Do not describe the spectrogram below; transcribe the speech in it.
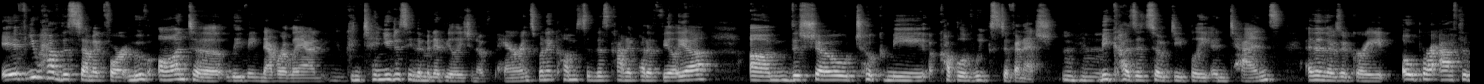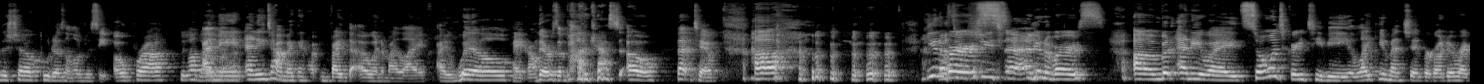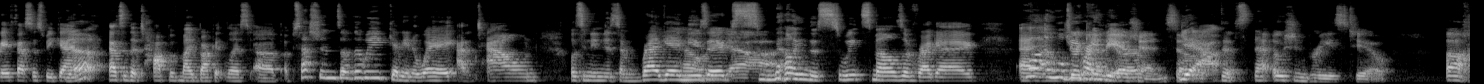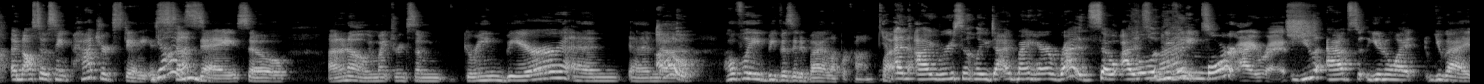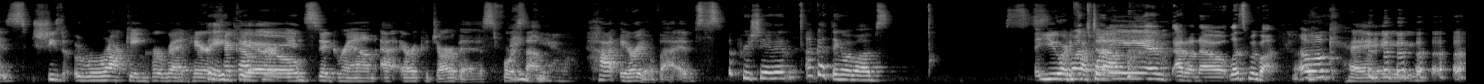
if you have the stomach for it, move on to Leaving Neverland. You continue to see the manipulation of parents when it comes to this kind of pedophilia. Um, the show took me a couple of weeks to finish Mm-hmm. because it's so deeply intense. And then there's a great Oprah after the show. Who doesn't love to see Oprah? We love I mean, anytime I can invite the O into my life, I will. Hey, girl. There was a podcast. Oh, that too. Uh, universe. she said. Universe. Um, but anyway, so much great TV. Like you mentioned, we're going to a reggae fest this weekend. Yeah. That's at the top of my bucket list of obsessions of the week. Getting away out of town, listening to some reggae Hell music, yeah. smelling the sweet smells of reggae, and well, and we'll be drinking right on the beer. ocean, so Yeah. that's that ocean breeze too. Ugh, and also St. Patrick's Day is Yes. Sunday, so I don't know. We might drink some green beer and and uh, Oh. hopefully be visited by a leprechaun. What? And I recently dyed my hair red, so I will look That's even more Irish. You absolutely, you know what, you guys, she's rocking her red hair. Thank Check out her. Instagram at Erica Jarvis for Thank some you. hot Ariel vibes. Appreciate it. I've got thingamabobs. You already fucked it up. I, I don't know. Let's move on. Okay.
